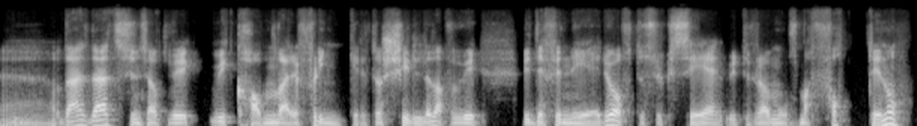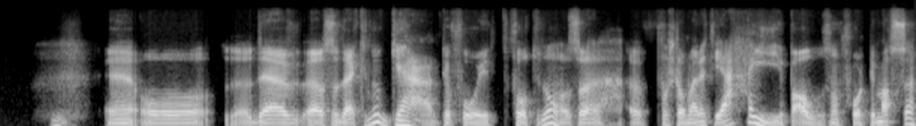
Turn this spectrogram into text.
Uh, og Der, der syns jeg at vi, vi, kan være flinkere til å skille, da, for vi, vi definerer jo ofte suksess ut ifra noen som har fått til noe. Mm. Eh, og det er, altså, det er, ikke noe gærent å få, få til noe. Altså, forstå meg rett, jeg heier på alle som får til masse.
